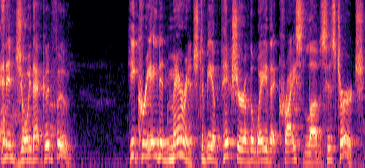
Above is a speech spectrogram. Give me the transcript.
and enjoy that good food. He created marriage to be a picture of the way that Christ loves His church.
